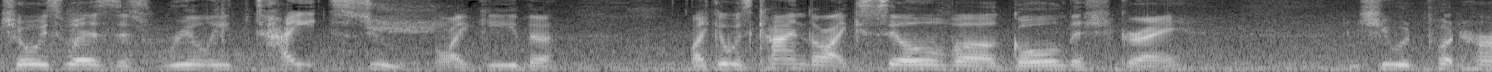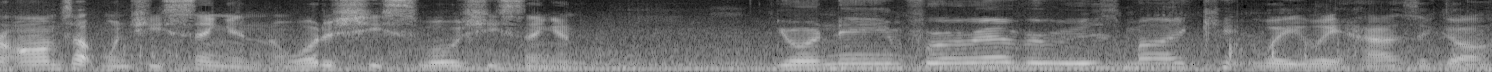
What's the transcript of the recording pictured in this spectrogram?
She always wears this really tight suit, like either like it was kind of like silver, goldish gray. And she would put her arms up when she's singing. What is she? What was she singing? Your name forever is my king. Wait, wait. How's it go?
